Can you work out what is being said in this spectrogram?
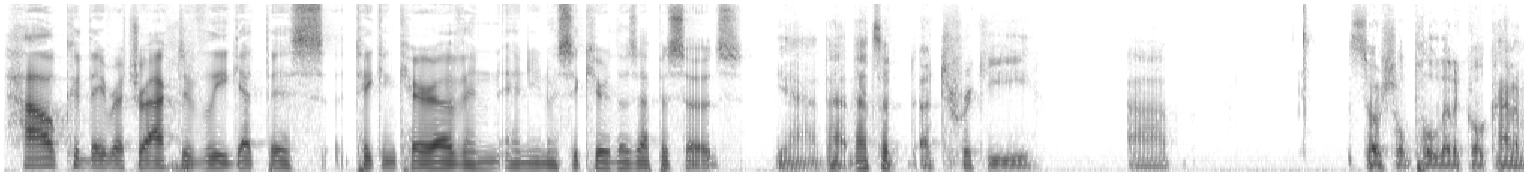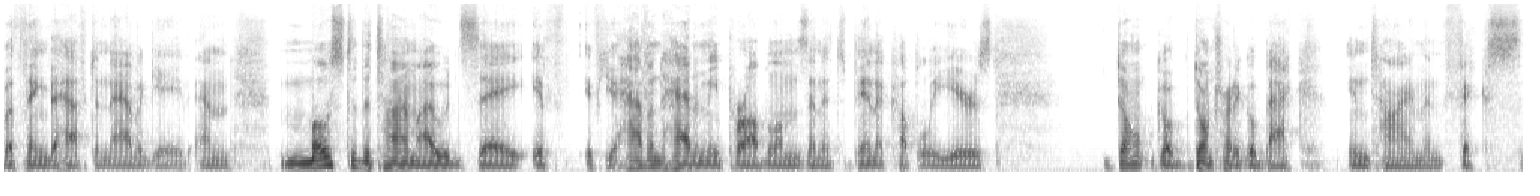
How could they retroactively get this taken care of and and you know secure those episodes? Yeah that that's a, a tricky uh, social political kind of a thing to have to navigate. And most of the time i would say if if you haven't had any problems and it's been a couple of years don't go don't try to go back in time and fix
